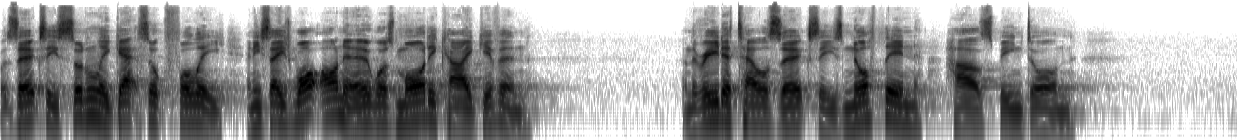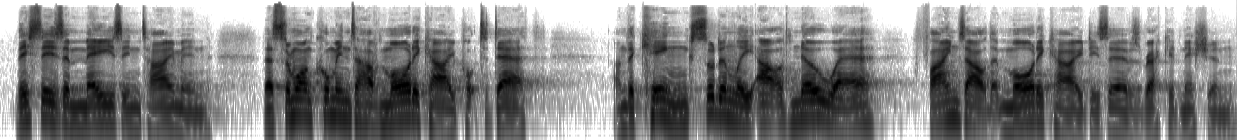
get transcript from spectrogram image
But Xerxes suddenly gets up fully and he says, What honor was Mordecai given? And the reader tells Xerxes, Nothing has been done. This is amazing timing. There's someone coming to have Mordecai put to death, and the king suddenly, out of nowhere, finds out that Mordecai deserves recognition.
